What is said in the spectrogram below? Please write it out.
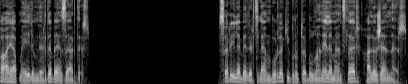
Bağ yapma eğilimleri de benzerdir. Sarı ile belirtilen buradaki grupta bulunan elementler halojenler.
